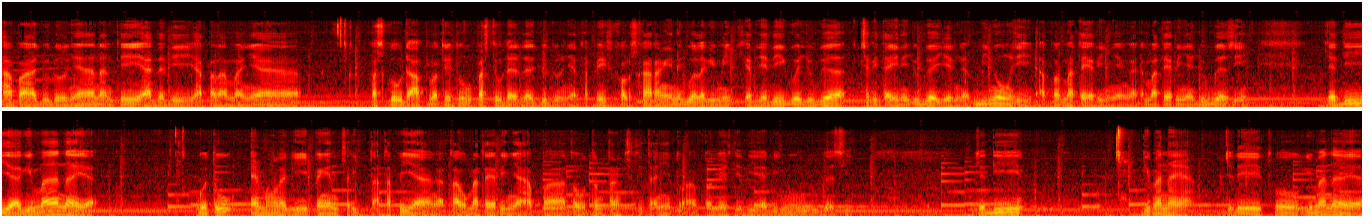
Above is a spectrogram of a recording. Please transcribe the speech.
apa judulnya. Nanti ada di apa namanya pas gue udah upload itu pasti udah ada judulnya. Tapi kalau sekarang ini gue lagi mikir jadi gue juga cerita ini juga ya nggak bingung sih apa materinya nggak ada materinya juga sih. Jadi ya gimana ya gue tuh emang lagi pengen cerita tapi ya nggak tahu materinya apa atau tentang ceritanya itu apa guys. Jadi ya bingung juga sih. Jadi gimana ya jadi itu gimana ya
